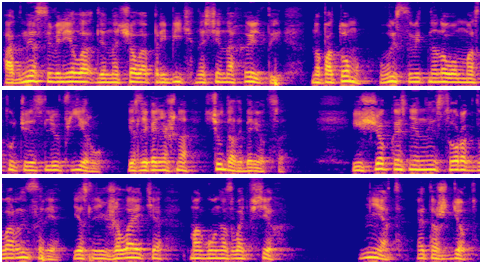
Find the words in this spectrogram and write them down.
Агнеса велела для начала прибить на стенах Эльты, но потом выставить на новом мосту через Люфьеру, если, конечно, сюда доберется. Еще казнены 42 рыцаря. Если желаете, могу назвать всех. Нет, это ждет.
